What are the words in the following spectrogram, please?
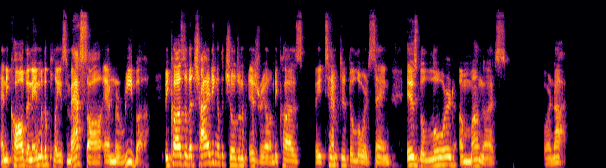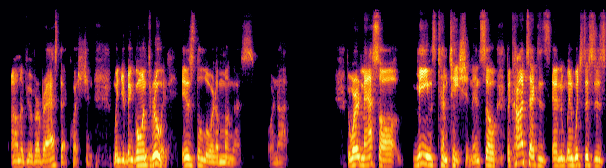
And he called the name of the place Massah and Meribah because of the chiding of the children of Israel and because they tempted the Lord, saying, Is the Lord among us or not? I don't know if you've ever asked that question. When you've been going through it, is the Lord among us or not? The word Massah means temptation. And so the context is, in, in which this is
